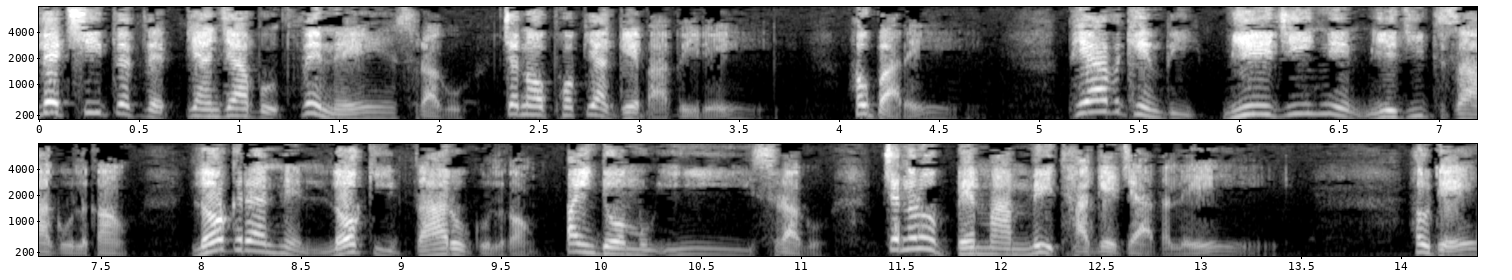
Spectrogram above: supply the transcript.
လက်ချီတက်တက်ပြန်ကြဖို့သင့်တယ်ဆိုတာကိုကျွန်တော်ဖော်ပြခဲ့ပါသေးတယ်ဟုတ်ပါတယ်ဖျားသခင်သည်မြေကြီးနှင့်မြေကြီးတစားကို၎င်းလောကရနှင့်လောကီသားတို့ကို၎င်းပိုင်တော်မူ၏ဆိုတာကိုကျွန်တော်တို့ဘယ်မှာမေ့ထားခဲ့ကြသလဲဟုတ်တယ်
